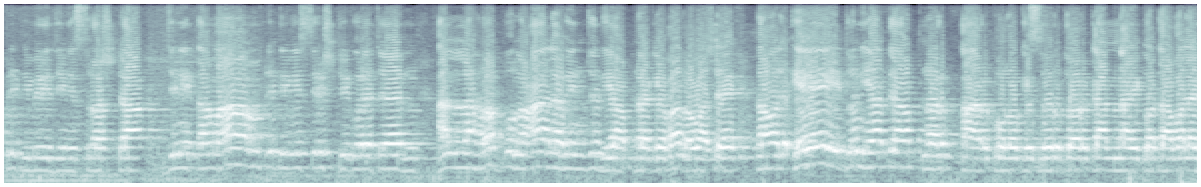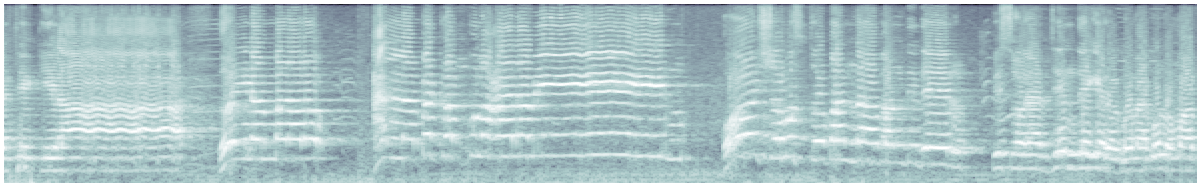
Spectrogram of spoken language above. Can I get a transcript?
পৃথিবীর যিনি স্রষ্টা, যিনি তাম পৃথিবী সৃষ্টি করেছেন, আল্লাহ রাব্বুল আলামিন যদি আপনাকে ভালোবাসে, তাহলে এই দুনিয়াতে আপনার আর কোনো কিছুর দরকার নাই। কথা বলেন ঠিক কিনা? দুই নাম্বার হলো আল্লাহ পাক রব্বুল আলামিন ওই সমস্ত বান্দা বান্দীদের পিছনের জিন্দেগিরগুলো মাফ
